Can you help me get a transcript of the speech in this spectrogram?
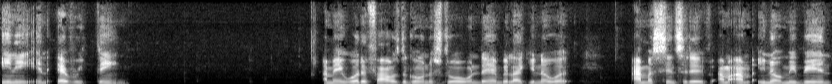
any and everything. I mean, what if I was to go in the store one day and be like, you know what? I'm a sensitive. I'm, I'm you know, me being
